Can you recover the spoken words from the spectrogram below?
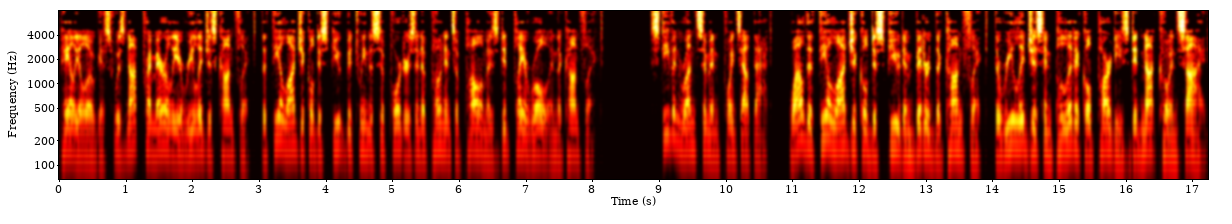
Palaeologus was not primarily a religious conflict, the theological dispute between the supporters and opponents of Palamas did play a role in the conflict. Stephen Runciman points out that, "...while the theological dispute embittered the conflict, the religious and political parties did not coincide."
